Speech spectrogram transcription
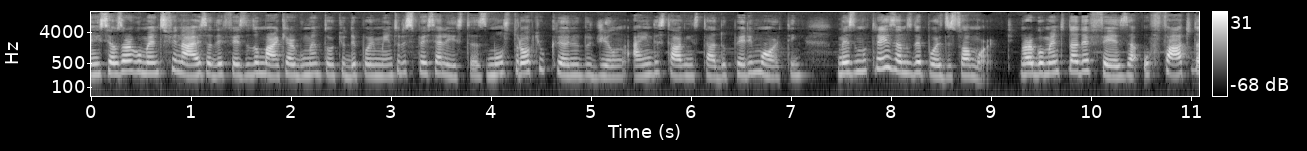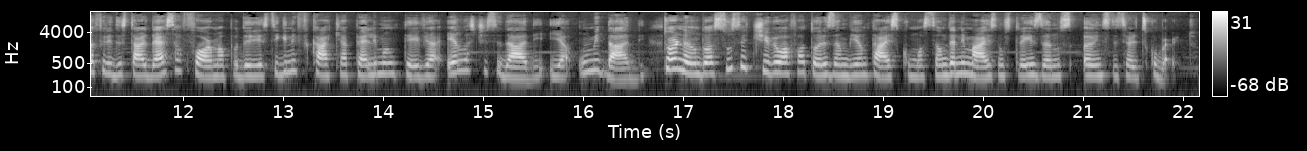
Em seus argumentos finais, a defesa do Mark argumentou que o depoimento de especialistas mostrou que o crânio do Dylan ainda estava em estado perimortem, mesmo três anos depois de sua morte. No argumento da defesa, o fato da ferida estar dessa forma poderia significar que a pele manteve a elasticidade e a umidade, tornando-a suscetível a fatores ambientais como ação de animais nos três anos antes de ser descoberto.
